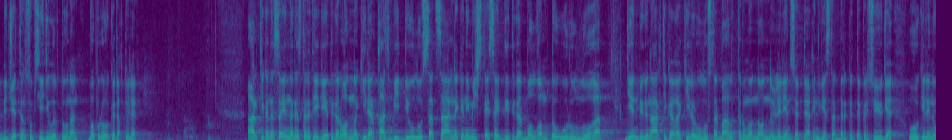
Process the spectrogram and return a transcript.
бюджеттен субсидиялар туынан бұпыруы көтіқтілер. Арктиканы сайынлары стратегиятыгар онно кирер қаз бидді улу социально-экономическай сайдытыгар болғымты уруллуға. Ден бүгін Арктикаға кирер улустар бағылықтарын онно онно үлелен сөптіяқ инвестордар күтті көрсүйіге ұғы келені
